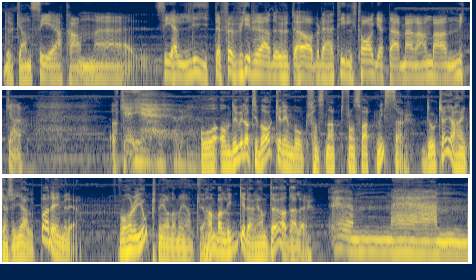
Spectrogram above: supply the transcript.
Du kan se att han eh, ser lite förvirrad ut över det här tilltaget där, men han bara nickar. Okej. Och om du vill ha tillbaka din bok från, snart, från Svartnissar, då kan ju han kanske hjälpa dig med det. Vad har du gjort med honom egentligen? Han bara ligger där, är han död eller? Um, um,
